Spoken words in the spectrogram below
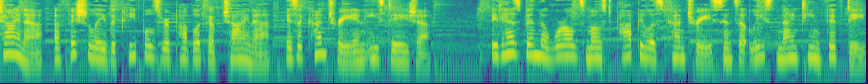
China, officially the People's Republic of China, is a country in East Asia. It has been the world's most populous country since at least 1950,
